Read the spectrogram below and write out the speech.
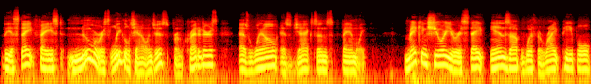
the estate faced numerous legal challenges from creditors as well as Jackson's family. Making sure your estate ends up with the right people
